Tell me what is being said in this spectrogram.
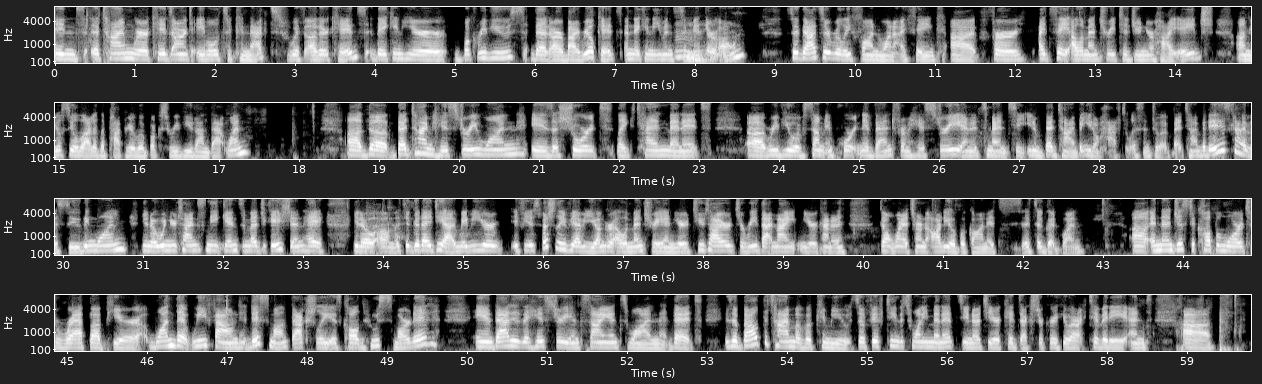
in a time where kids aren't able to connect with other kids, they can hear book reviews that are by real kids and they can even submit mm. their own. So that's a really fun one, I think, uh, for I'd say elementary to junior high age. Um, you'll see a lot of the popular books reviewed on that one. Uh, the bedtime history one is a short, like 10 minute uh, review of some important event from history and it's meant to you know bedtime but you don't have to listen to it bedtime but it is kind of a soothing one you know when you're trying to sneak in some education hey you know um, it's a good idea. Maybe you're if you especially if you have a younger elementary and you're too tired to read that night and you're kind of don't want to turn the audiobook on it's it's a good one uh, and then just a couple more to wrap up here. One that we found this month actually is called Who Smarted? And that is a history and science one that is about the time of a commute. So 15 to 20 minutes, you know, to your kids' extracurricular activity. And uh,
